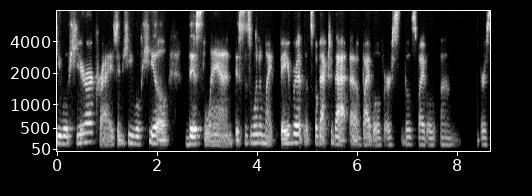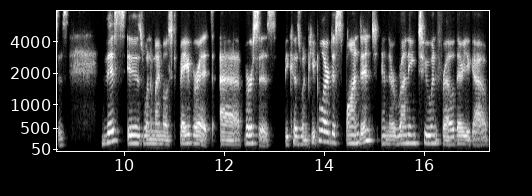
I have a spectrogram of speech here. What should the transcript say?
He will hear our cries and he will heal this land. This is one of my favorite. Let's go back to that uh, Bible verse, those Bible um, verses. This is one of my most favorite uh, verses because when people are despondent and they're running to and fro, there you go.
